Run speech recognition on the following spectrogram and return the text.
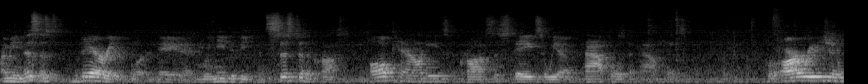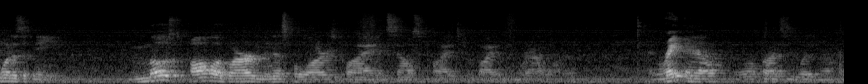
I mean, this is very important data, and we need to be consistent across all counties, across the state, so we have apples to apples. For our region, what does it mean? Most all of our municipal water supply and self-supply is provided from groundwater. And right now, we'll find some wood number.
